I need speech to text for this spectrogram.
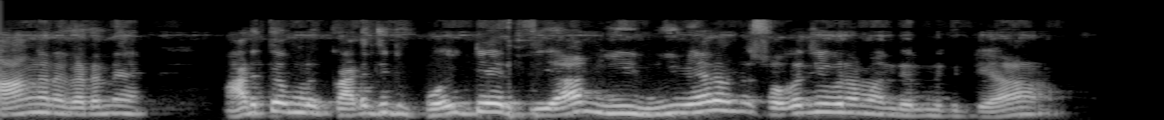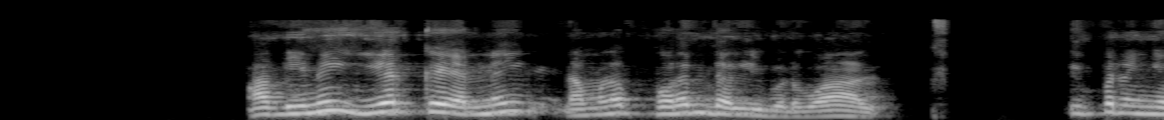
வாங்கின கடனை அடுத்தவங்களுக்கு கடத்திட்டு போயிட்டே இருக்கியா நீ நீ வேற வந்து சுகஜீவனம் வந்து இருந்துக்கிட்டியா அப்படின்னு இயற்கை எண்ணெய் நம்மளை புறந்தள்ளி விடுவாள். இப்ப நீங்க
